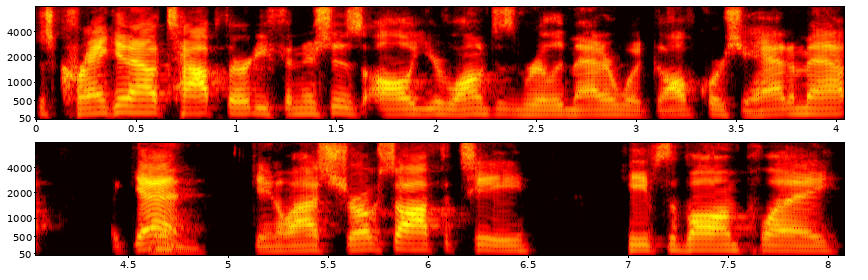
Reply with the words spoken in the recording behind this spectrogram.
Just cranking out top 30 finishes all year long. Doesn't really matter what golf course you had him at. Again, yeah. gain a lot of strokes off the tee, keeps the ball in play,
